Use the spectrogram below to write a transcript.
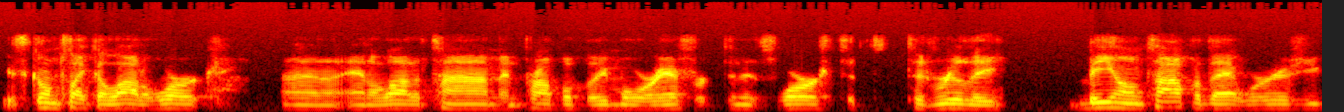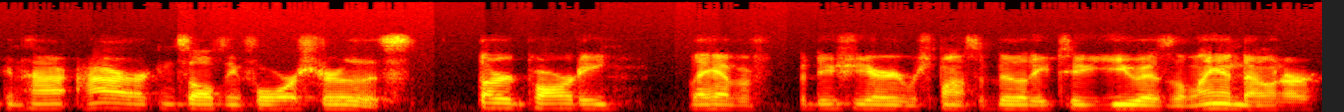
it's going to take a lot of work uh, and a lot of time and probably more effort than it's worth to, to really be on top of that. Whereas you can hi- hire a consulting forester that's third party. They have a fiduciary responsibility to you as a landowner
